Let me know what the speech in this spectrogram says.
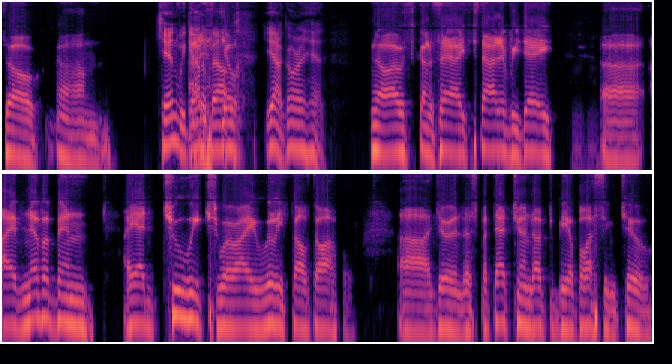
So um Ken, we got I about still, yeah, go right ahead. no, I was gonna say I start every day. Mm-hmm. Uh I've never been I had two weeks where I really felt awful uh, during this, but that turned out to be a blessing too,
